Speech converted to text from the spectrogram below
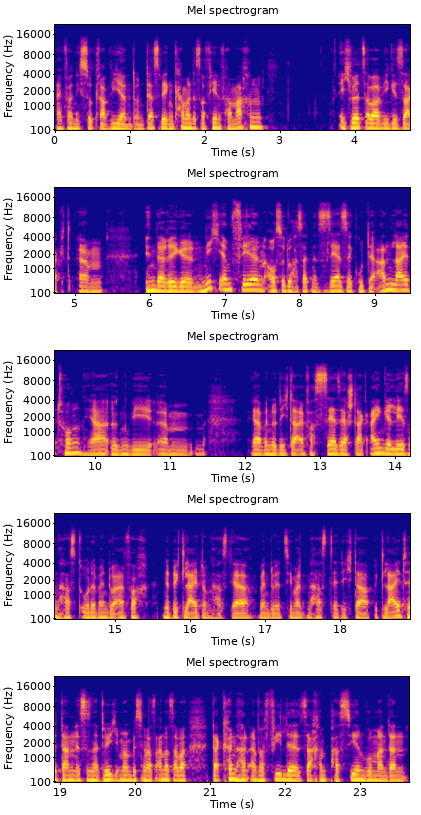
einfach nicht so gravierend und deswegen kann man das auf jeden Fall machen. Ich würde es aber, wie gesagt, ähm, in der Regel nicht empfehlen, außer du hast halt eine sehr, sehr gute Anleitung, ja, irgendwie ähm, ja, wenn du dich da einfach sehr, sehr stark eingelesen hast oder wenn du einfach eine Begleitung hast, ja, wenn du jetzt jemanden hast, der dich da begleitet, dann ist es natürlich immer ein bisschen was anderes, aber da können halt einfach viele Sachen passieren, wo man dann,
